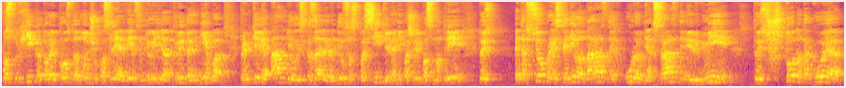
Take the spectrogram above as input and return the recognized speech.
Пастухи, которые просто ночью пасли овец, они увидели открытое небо, прилетели ангелы и сказали, родился Спаситель. Они пошли посмотреть. То есть это все происходило на разных уровнях, с разными людьми. То есть что-то такое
